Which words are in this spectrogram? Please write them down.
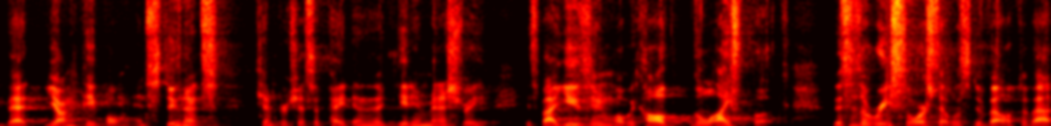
that young people and students can participate in the Gideon ministry is by using what we call the Life Book. This is a resource that was developed about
